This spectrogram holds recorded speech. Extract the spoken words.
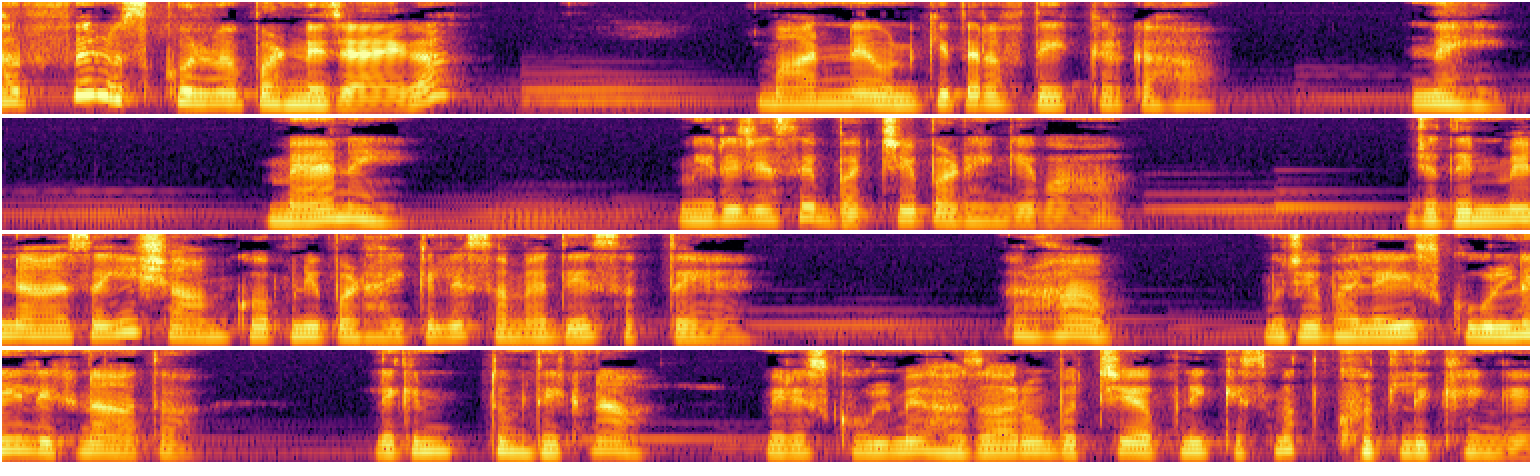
और फिर उस स्कूल में पढ़ने जाएगा? मान ने उनकी तरफ़ देखकर कहा, नहीं, मैं नहीं। मेरे जैसे बच्चे पढ़ेंगे वहाँ, जो दिन में ना सही शाम को अपनी पढ़ाई के लिए समय दे सकते हैं। और हाँ मुझे भले ही स्कूल नहीं लिखना आता, लेकिन तुम देखना, मेरे स्कूल में हज़ारों बच्चे अपनी किस्मत खुद लिखेंगे।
